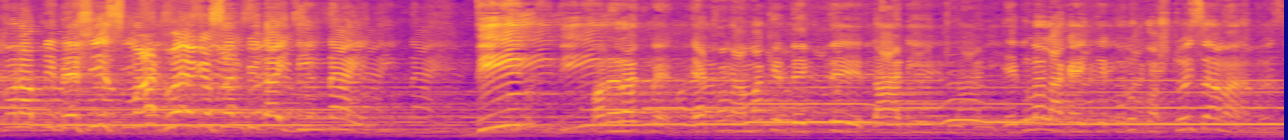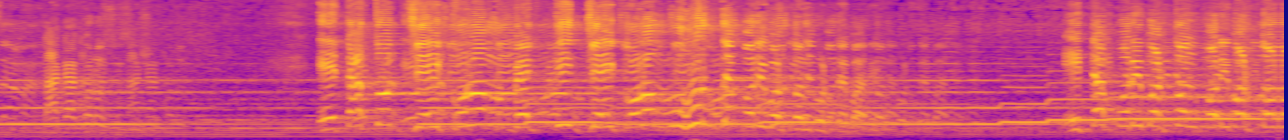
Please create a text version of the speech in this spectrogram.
এখন আপনি বেশি স্মার্ট হয়ে গেছেন, বিদায় দিন নাই। দিন মনে রাখবেন, এখন আমাকে দেখতে দাড়ি এগুলা লাগাইতে কোনো কষ্ট হয়েছে আমার? টাকা খরচ এটা তো যে কোনো ব্যক্তি যে কোনো মুহূর্তে পরিবর্তন করতে পারে। এটা পরিবর্তন পরিবর্তন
